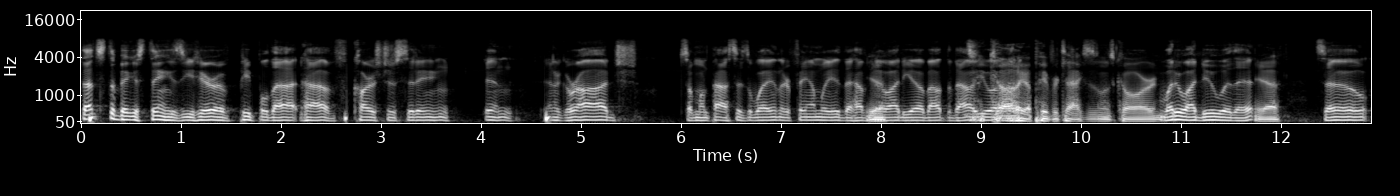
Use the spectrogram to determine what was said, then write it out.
That's the biggest thing is you hear of people that have cars just sitting in in a garage. Someone passes away in their family. They have no idea about the It's value God, of I it. got to pay for taxes on this car. And, What do I do with it? Yeah. So,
